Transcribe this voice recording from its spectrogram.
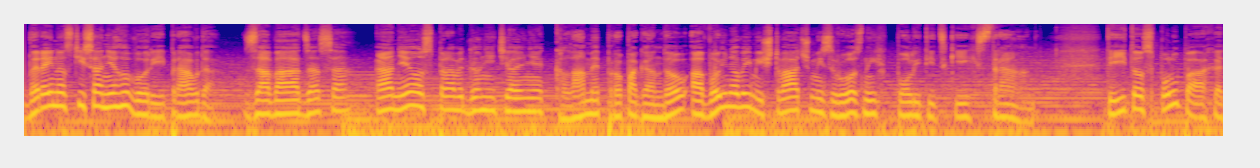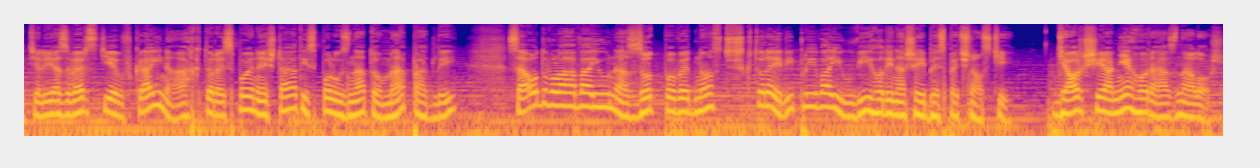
Verejnosti sa nehovorí pravda, zavádza sa a neospravedlniteľne klame propagandou a vojnovými štváčmi z rôznych politických strán. Títo spolupáchatelia zverstiev v krajinách, ktoré Spojené štáty spolu s NATO napadli, sa odvolávajú na zodpovednosť, z ktorej vyplývajú výhody našej bezpečnosti. Ďalšia nehorázna lož.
